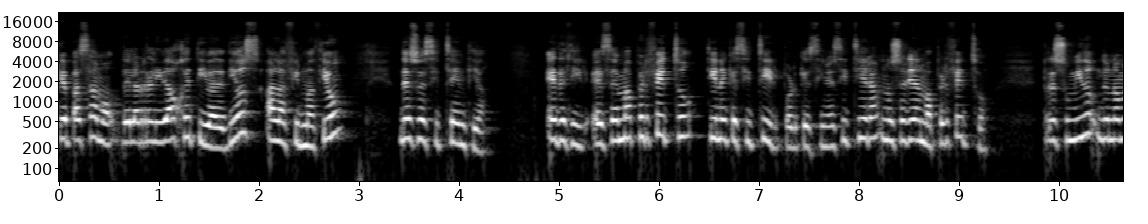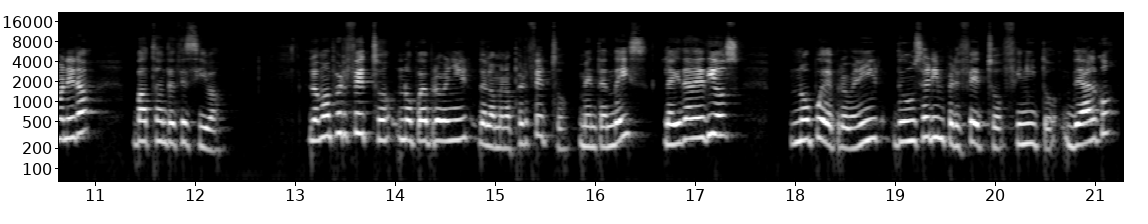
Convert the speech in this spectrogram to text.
que pasamos de la realidad objetiva de Dios a la afirmación de su existencia. Es decir, el ser más perfecto tiene que existir, porque si no existiera no sería el más perfecto. Resumido de una manera bastante excesiva. Lo más perfecto no puede provenir de lo menos perfecto. ¿Me entendéis? La idea de Dios no puede provenir de un ser imperfecto, finito, de algo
